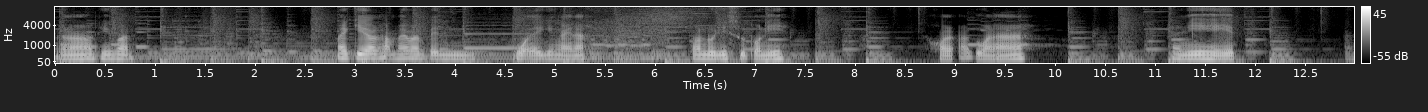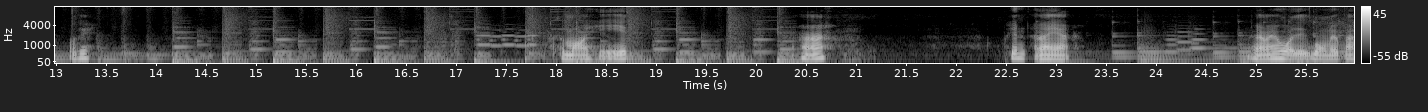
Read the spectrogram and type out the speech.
แล้วนะเอาทิ้งก่อนเมื่อกี้เราทำให้มันเป็นหัวเล็กยังไงนะ ต้องดูที่สุดตัวนี้ ขอดูก่อนนะ อันนี้เฮดโอเค small head ฮะ เพื่อนอะไรอะทำให้หัวเล็กลงได้ปะ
